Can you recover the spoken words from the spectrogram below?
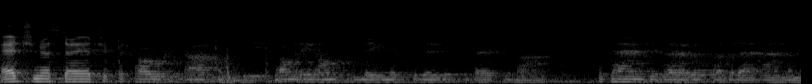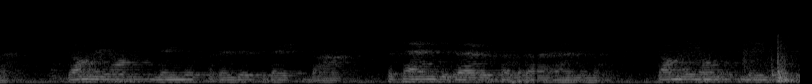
Et nos Dei et peccatorum peccatum vi, Domini nomen Dominus, sedendus et ma, patem detervis abada anima. Domini nomen Dominus, sedendus et ma, patem detervis abada anima. Domini nomen Dominus, sedendus et ma, patem detervis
